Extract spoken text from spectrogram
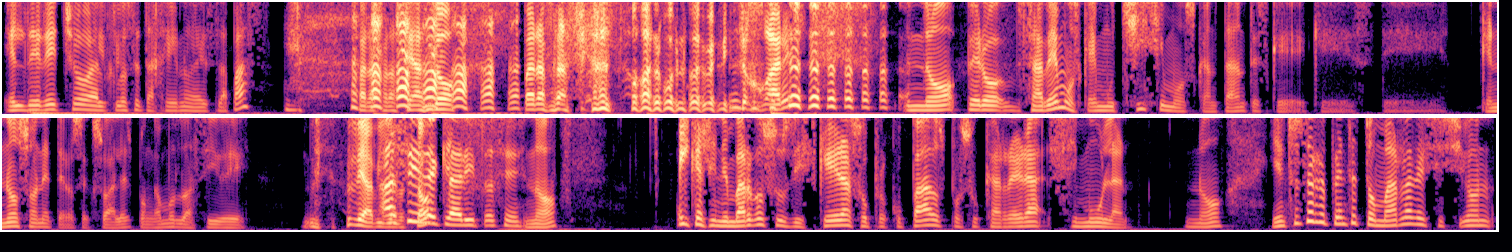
El derecho al closet ajeno es la paz. Parafraseando, parafraseando al bueno de Benito Juárez. No, pero sabemos que hay muchísimos cantantes que, que, este, que no son heterosexuales, pongámoslo así de, de abierto. Así de clarito, sí. ¿no? Y que sin embargo sus disqueras o preocupados por su carrera simulan, ¿no? Y entonces de repente tomar la decisión,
